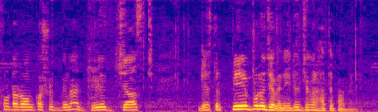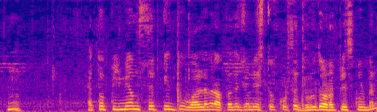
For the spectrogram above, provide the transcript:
ফোঁটা রং কষ উঠবে না ড্রেস জাস্ট ড্রেসের পেয়ে পরে যাবেন, এই ড্রেস যখন হাতে পাবেন। হুম? এত প্রিমিয়াম সেট কিন্তু ওয়ার্ল্ড হেভেন আপনাদের জন্য স্টক করছে, দ্রুত অর্ডার প্লেস করবেন।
